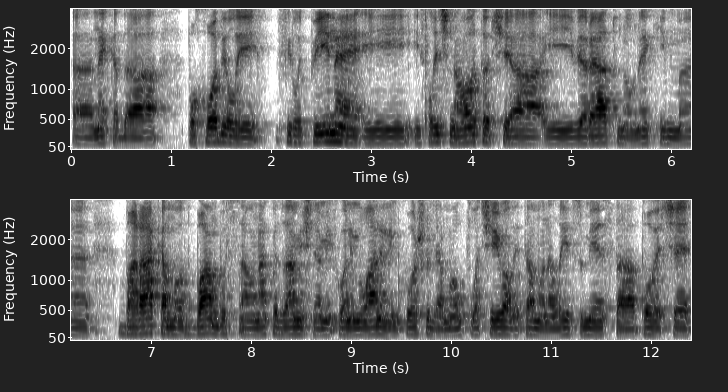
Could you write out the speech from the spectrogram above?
nekada pohodili Filipine i, i slična otočja i vjerojatno u nekim e, barakama od bambusa, onako zamišljam ih u onim lanenim košuljama, uplaćivali tamo na licu mjesta poveće,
